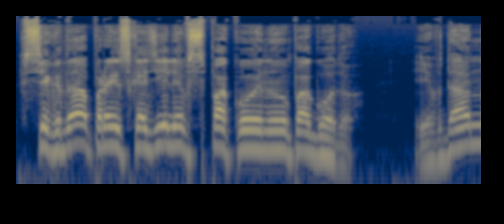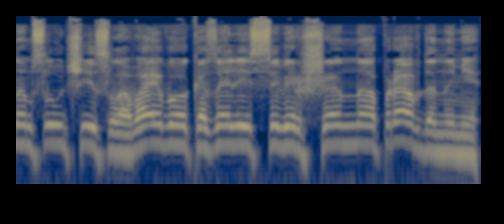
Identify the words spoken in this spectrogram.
всегда происходили в спокойную погоду. И в данном случае слова его оказались совершенно оправданными,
